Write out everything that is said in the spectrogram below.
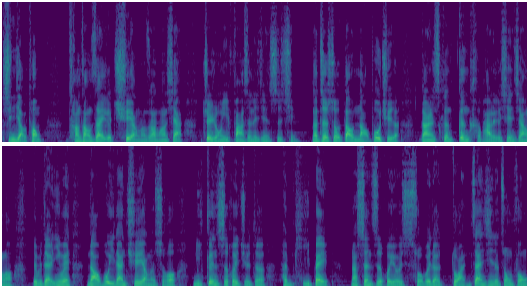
心绞痛，常常在一个缺氧的状况下最容易发生的一件事情。那这时候到脑部去了，当然是更更可怕的一个现象喽，对不对？因为脑部一旦缺氧的时候，你更是会觉得很疲惫。那甚至会有所谓的短暂性的中风，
